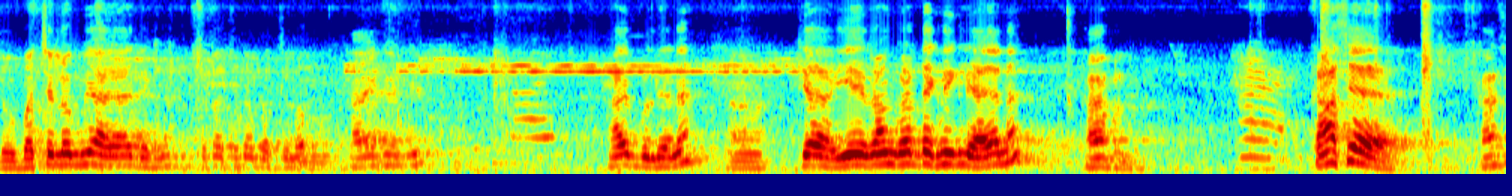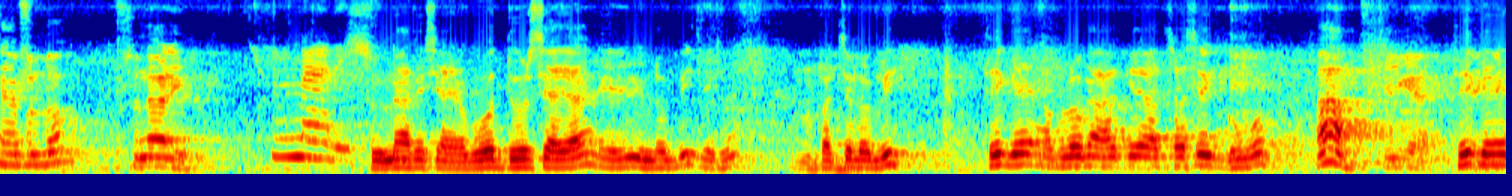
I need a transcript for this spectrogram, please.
तो बच्चे लोग भी आया है देखना छोटा छोटा बच्चे लोग। हाय कर दिए। हाय बोल दिया ना? हाँ। क्या ये रंग घर देखने के लिए आया ना? हाँ बोलो कहाँ से आया? कहाँ से आया बोल लो सुनारी। सुनारी से आया बहुत दूर से आया ये इन लोग भी देखना बच्चे लोग भी। ठीक है आप लोग आके अच्छा से घूमो। हाँ। ठीक है। ठीक है।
